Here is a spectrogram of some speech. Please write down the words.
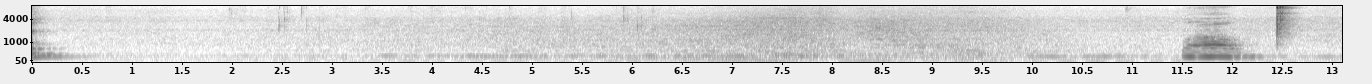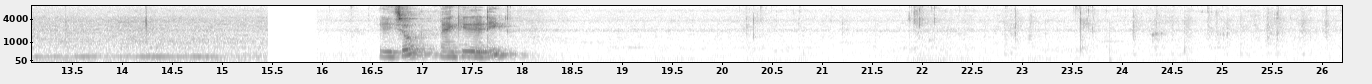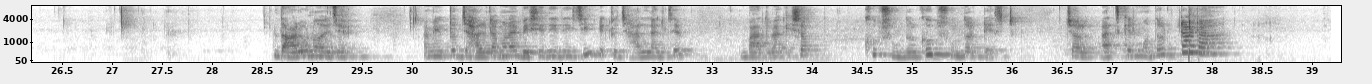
ওয়াও। এই যে ম্যাগি রেডি। দারুণ হয়েছে। আমি একটু ঝালটা মনে হয় বেশি দিয়ে দিয়েছি, একটু ঝাল লাগছে। বাদ বাকি সব খুব সুন্দর খুব সুন্দর টেস্ট চলো, আজকের মতো, টাটা!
